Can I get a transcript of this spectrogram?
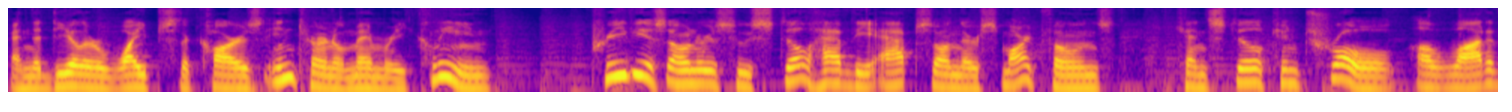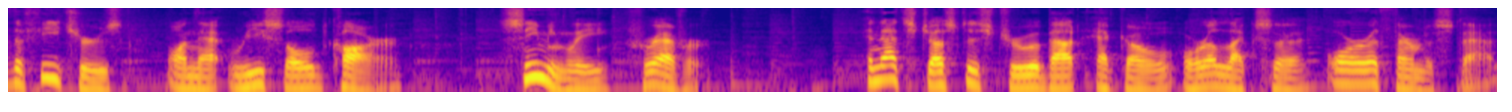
and the dealer wipes the car's internal memory clean, previous owners who still have the apps on their smartphones can still control a lot of the features on that resold car, seemingly forever. And that's just as true about Echo or Alexa or a thermostat.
